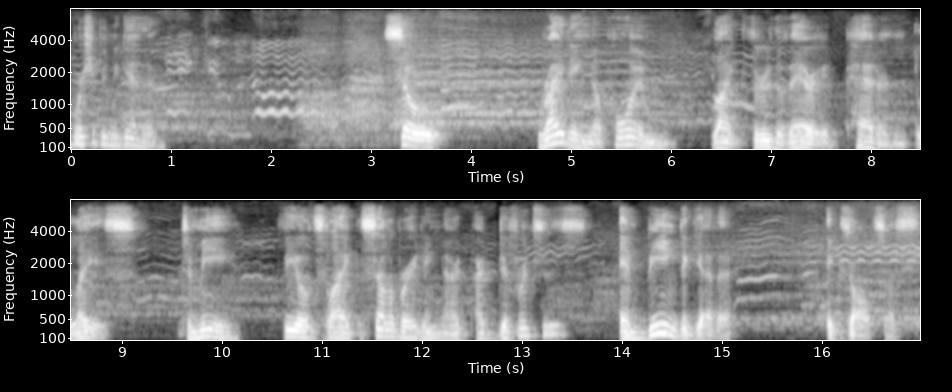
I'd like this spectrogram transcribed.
worshiping together. So, writing a poem like Through the Varied Patterned Lace, to me, feels like celebrating our, our differences and being together exalts us.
